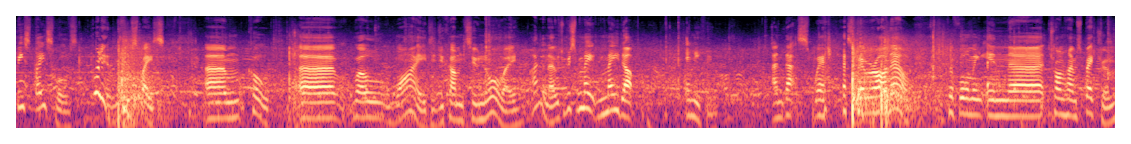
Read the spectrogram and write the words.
be space wolves. Brilliant, we're from space. Um, cool. Uh, well, why did you come to Norway? I don't know. We just made made up anything, and that's where that's where we are now, performing in uh, Trondheim Spektrum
